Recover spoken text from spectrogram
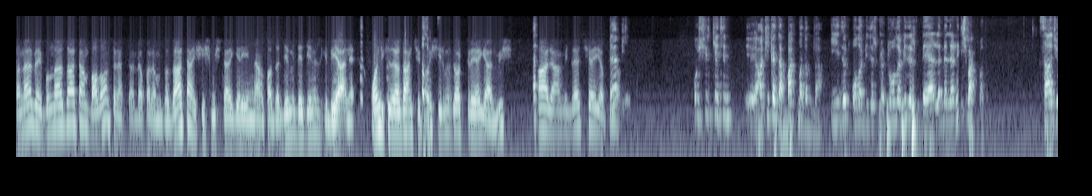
Taner Bey bunlar zaten balon senetler laf aramızda. Zaten şişmişler gereğinden fazla. Demin dediğiniz gibi yani 12 liradan çıkmış 24 liraya gelmiş. Hala millet şey yapıyor. Ben o şirketin e, hakikaten bakmadım da iyidir olabilir kötü olabilir değerlemelerine hiç bakmadım. Sadece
